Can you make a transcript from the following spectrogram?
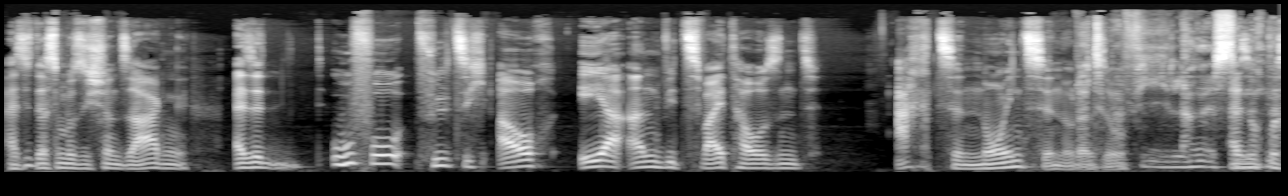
Also, das muss ich schon sagen. Also, UFO fühlt sich auch eher an wie 2018, 19 oder Warte so. Mal, wie lange ist das also, noch mal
